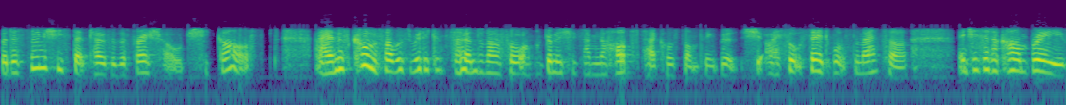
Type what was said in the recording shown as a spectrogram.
But as soon as she stepped over the threshold, she gasped. And of course, I was really concerned, and I thought, oh my goodness, she's having a heart attack or something. But she, I sort of said, what's the matter? And she said, I can't breathe.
